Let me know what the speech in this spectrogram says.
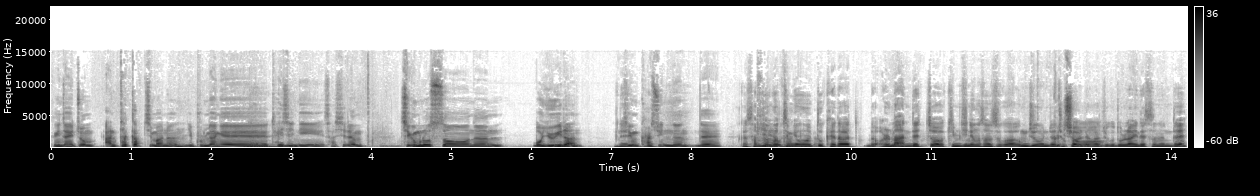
굉장히 좀 안타깝지만은 음. 이 불명예 네. 퇴진이 사실은 지금으로서는 뭐 유일한 네. 지금 갈 수 있는 네. 그러니까 삼성 같은 경우는 생각됩니다. 또 게다가 얼마 안 됐죠. 김진영 선수가 음주운전 그쵸. 적발돼 가지고 논란이 됐었는데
